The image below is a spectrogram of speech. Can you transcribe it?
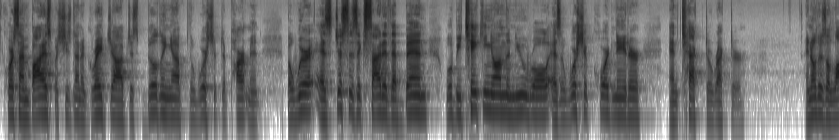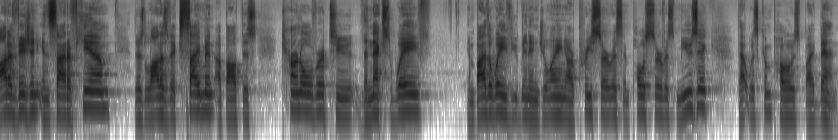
Of course, I'm biased, but she's done a great job just building up the worship department. But we're as, just as excited that Ben will be taking on the new role as a worship coordinator and tech director. I know there's a lot of vision inside of him, there's a lot of excitement about this turnover to the next wave. And by the way, if you've been enjoying our pre service and post service music, that was composed by Ben.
